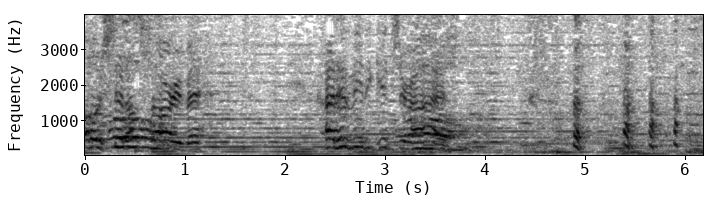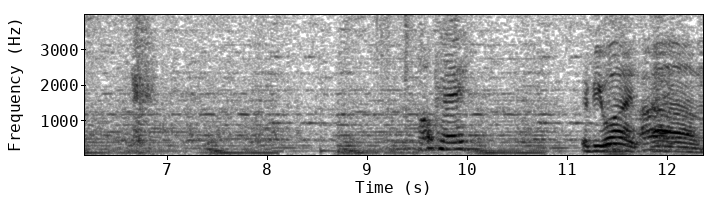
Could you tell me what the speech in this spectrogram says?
Oh shit, I'm Oh. sorry, man. I didn't mean to get your oh. eyes. Okay. If you want, um,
